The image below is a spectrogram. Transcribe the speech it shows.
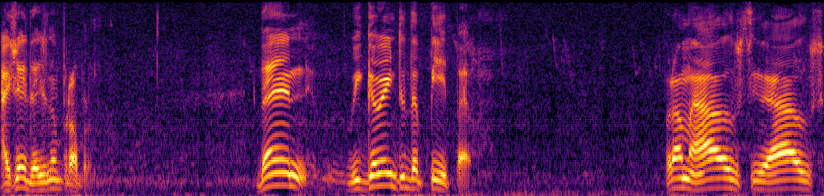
I said, there's no problem. Then we go into the people, from house to house,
